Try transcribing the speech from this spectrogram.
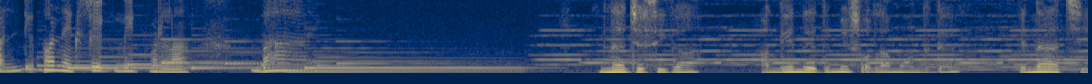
கண்டிப்பாக நெக்ஸ்ட் வீக் மீட் பண்ணலாம். பாய் என்ன ஜெசிகா? அங்கேருந்து எதுவுமே சொல்லாமல் வந்துட்டு? என்ன ஆச்சு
